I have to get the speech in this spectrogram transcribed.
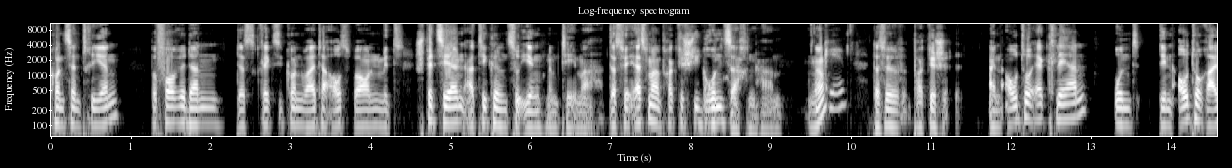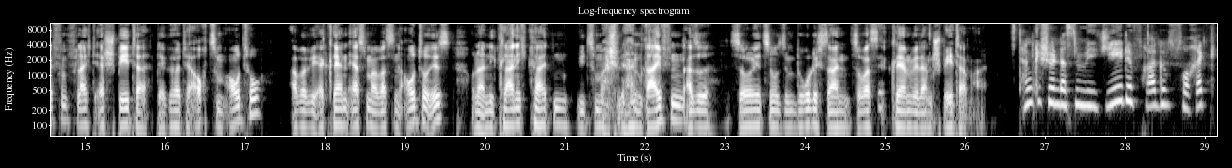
konzentrieren, bevor wir dann das Lexikon weiter ausbauen mit speziellen Artikeln zu irgendeinem Thema. Dass wir erstmal praktisch die Grundsachen haben. Ne? Okay. Dass wir praktisch ein Auto erklären und den Autoreifen vielleicht erst später. Der gehört ja auch zum Auto. Aber wir erklären erstmal, was ein Auto ist und an die Kleinigkeiten, wie zum Beispiel ein Reifen. Also soll jetzt nur symbolisch sein. Sowas erklären wir dann später mal. Dankeschön, dass du mir jede Frage vorweg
